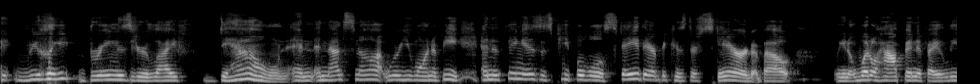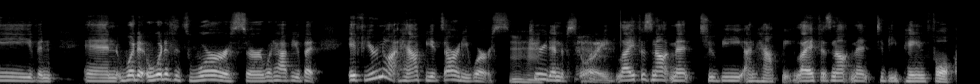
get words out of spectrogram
it really brings your life down and and that's not where you want to be. And the thing is is people will stay there because they're scared about you know what'll happen if I leave and and what what if it's worse or what have you. But if you're not happy it's already worse Mhm. period end of story. Life is not meant to be unhappy. Life is not meant to be painful.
